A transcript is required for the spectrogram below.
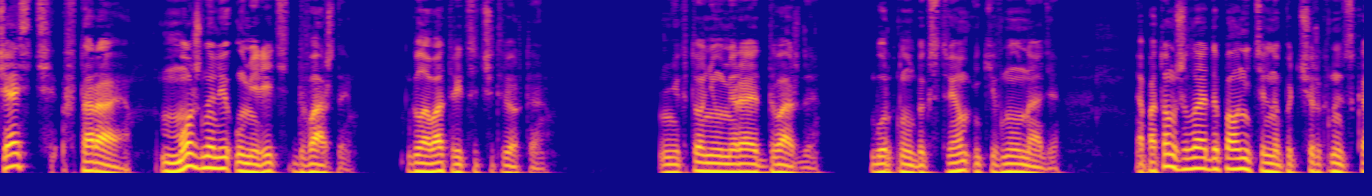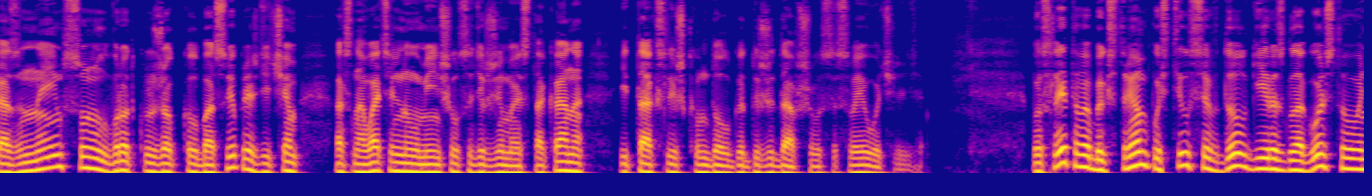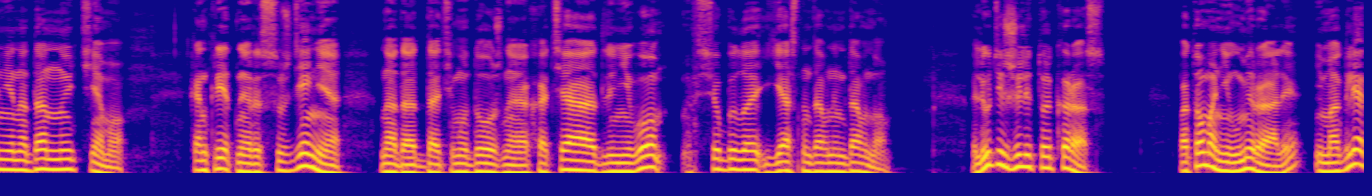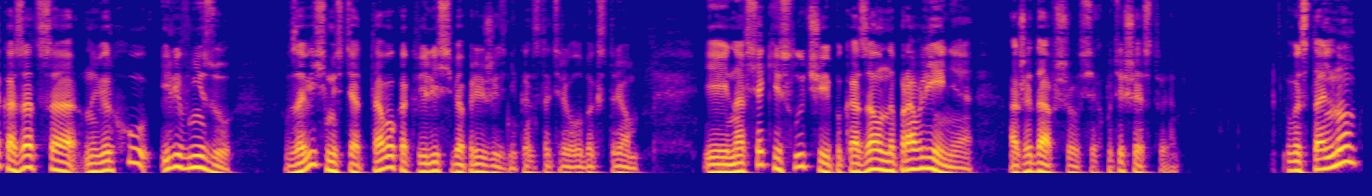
Часть вторая. Можно ли умереть дважды? Глава 34. «Никто не умирает дважды», — буркнул Бэкстрём и кивнул Наде. А потом, желая дополнительно подчеркнуть сказанное им, сунул в рот кружок колбасы, прежде чем основательно уменьшил содержимое стакана и так слишком долго дожидавшегося своей очереди. После этого Бэкстрём пустился в долгие разглагольствования на данную тему. Конкретное рассуждение, надо отдать ему должное, хотя для него все было ясно давным-давно. Люди жили только раз. Потом они умирали и могли оказаться наверху или внизу, в зависимости от того, как вели себя при жизни, констатировал Бэкстрём. И на всякий случай показал направление ожидавшего всех путешествия. В остальном,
